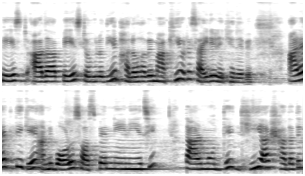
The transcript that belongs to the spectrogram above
পেস্ট, আদা পেস্ট, ওগুলো দিয়ে ভালোভাবে মাখিয়ে ওটা সাইডে রেখে দেবে। আর একদিকে আমি বড় সসপ্যান নিয়ে নিয়েছি। তার মধ্যে ঘি আর সাদা তেল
